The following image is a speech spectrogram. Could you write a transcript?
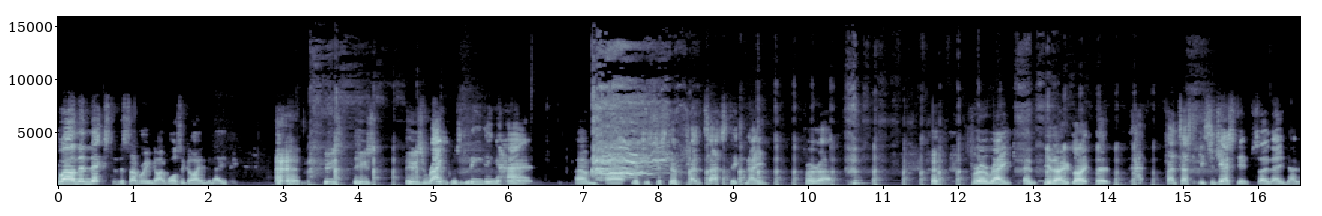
well, and then next to the submarine guy was a guy in the navy, whose whose whose rank was leading hand, um, uh, which is just a fantastic name for a for a rank, and you know, like uh, fantastically suggestive. So there you go.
